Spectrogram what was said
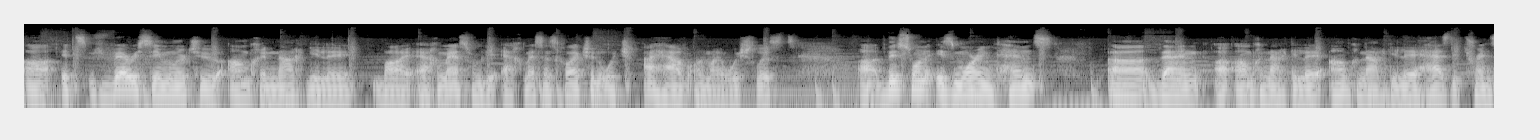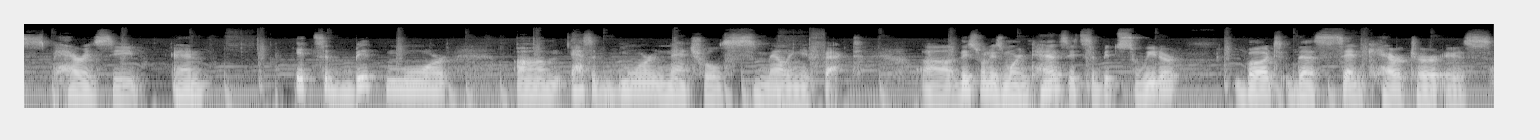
uh, it's very similar to Ambre Narguilé by Hermes from the Hermes collection, which I have on my wish list. Uh, this one is more intense uh, than uh, Ambre Narguilé. Ambre Narguilé has the transparency and it's a bit more um, has a more natural smelling effect. Uh, this one is more intense, it's a bit sweeter, but the scent character is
